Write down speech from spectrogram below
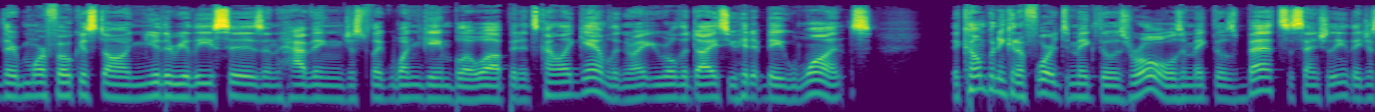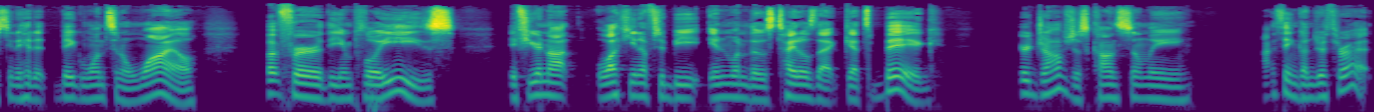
they're more focused on yearly releases and having just like one game blow up. And it's kind of like gambling, right? You roll the dice, you hit it big once. The company can afford to make those rolls and make those bets. Essentially, they just need to hit it big once in a while. But for the employees, if you're not lucky enough to be in one of those titles that gets big, your job's just constantly, I think, under threat.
